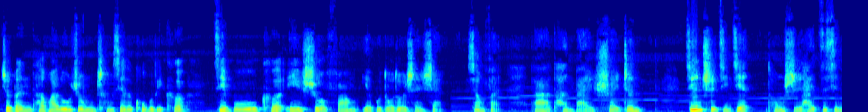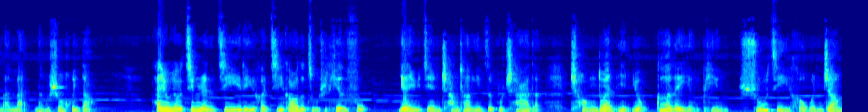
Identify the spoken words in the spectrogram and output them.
这本谈话录中呈现的库布里克既不刻意设防，也不躲躲闪闪，相反。他坦白率真，坚持己见，同时还自信满满，能说会道。他拥有惊人的记忆力和极高的组织天赋，言语间常常一字不差的成段引用各类影评、书籍和文章。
